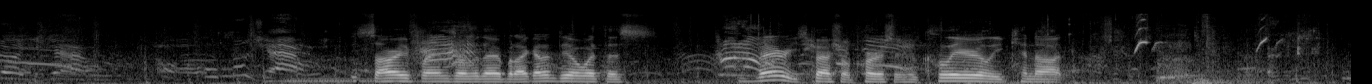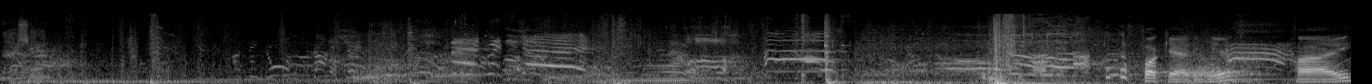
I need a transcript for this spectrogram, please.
No, shall we? Oh, no, shall we? Sorry, friends over there, but I gotta deal with this very special person who clearly cannot. Get the fuck out of here. Hi.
